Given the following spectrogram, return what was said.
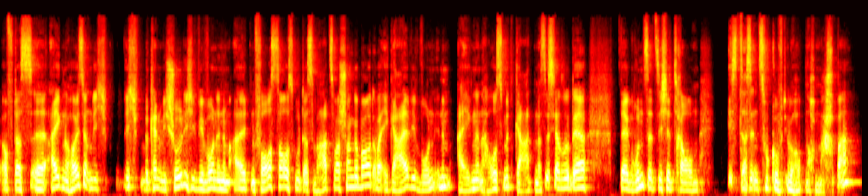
auf das äh, eigene Häuschen. Und ich, ich bekenne mich schuldig, wir wohnen in einem alten Forsthaus. Gut, das war zwar schon gebaut, aber egal, wir wohnen in einem eigenen Haus mit Garten. Das ist ja so der, der grundsätzliche Traum. Ist das in Zukunft überhaupt noch machbar?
